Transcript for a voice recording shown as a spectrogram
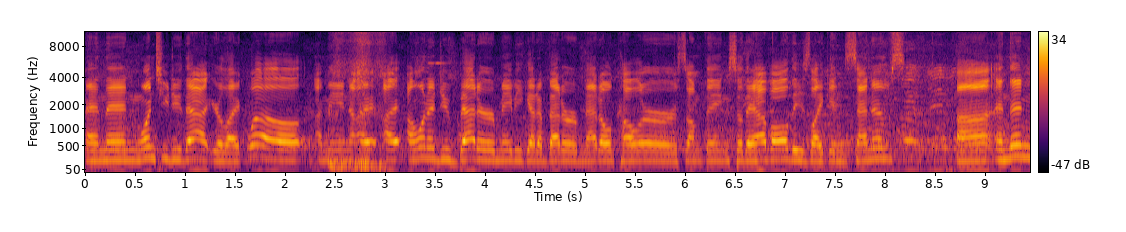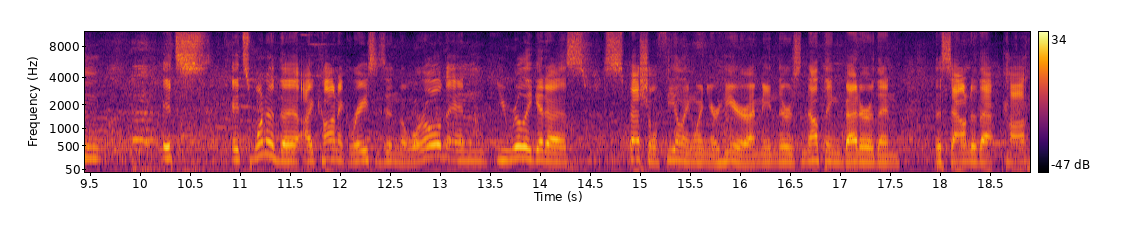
and then once you do that, you're like, well, I mean, I, I, I want to do better, maybe get a better metal color or something. So they have all these like incentives, uh, and then it's it's one of the iconic races in the world, and you really get a s- special feeling when you're here. I mean, there's nothing better than the sound of that cock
